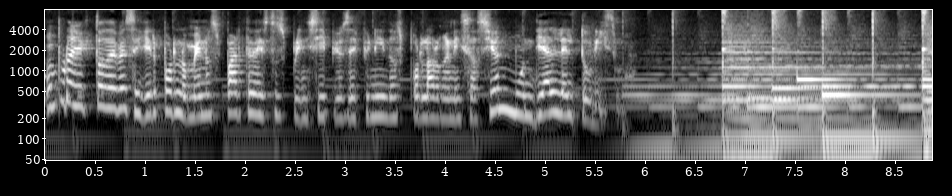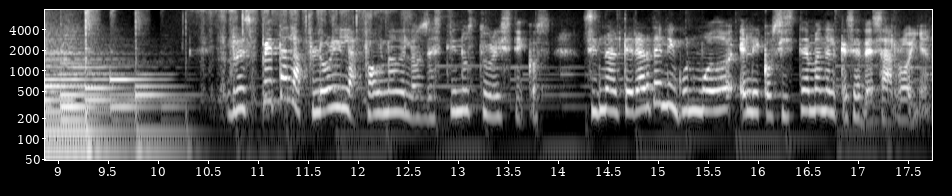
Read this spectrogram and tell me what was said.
un proyecto debe seguir por lo menos parte de estos principios definidos por la Organización Mundial del Turismo. Respeta la flora y la fauna de los destinos turísticos, sin alterar de ningún modo el ecosistema en el que se desarrollan.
